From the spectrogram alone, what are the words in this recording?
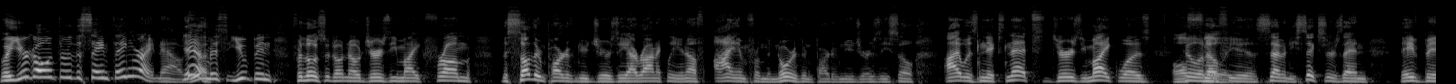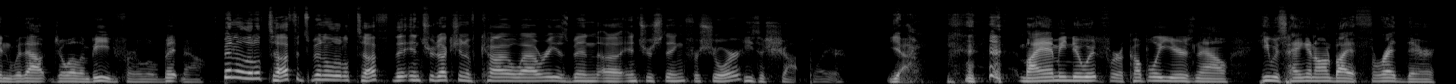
well, you're going through the same thing right now. Yeah. You're miss- you've been, for those who don't know, Jersey Mike from the southern part of New Jersey. Ironically enough, I am from the northern part of New Jersey. So I was Knicks Nets. Jersey Mike was All Philadelphia 76ers. And they've been without Joel Embiid for a little bit now. it's been a little tough. It's been a little tough. The introduction of Kyle Lowry has been uh, interesting for sure. He's a shot player. Yeah. Miami knew it for a couple of years now. He was hanging on by a thread there,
